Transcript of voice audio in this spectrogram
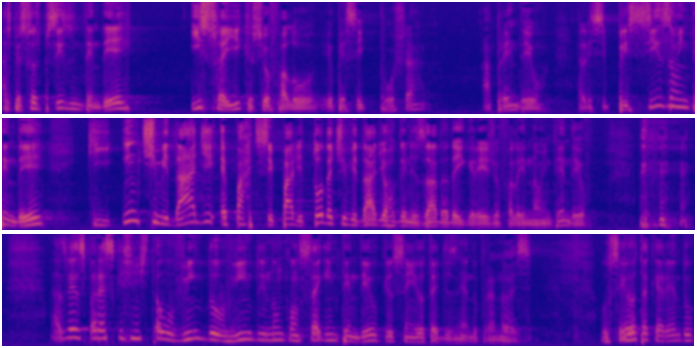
as pessoas precisam entender isso aí que o Senhor falou. Eu pensei, poxa, aprendeu. Elas precisam entender que intimidade é participar de toda atividade organizada da igreja. Eu falei, não entendeu. Às vezes parece que a gente está ouvindo, ouvindo e não consegue entender o que o Senhor está dizendo para nós. O Senhor está querendo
